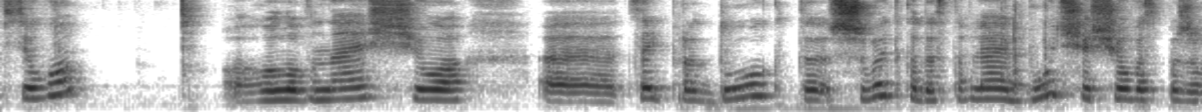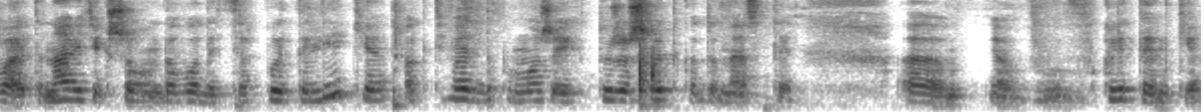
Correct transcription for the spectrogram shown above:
всього. Головне, що цей продукт швидко доставляє будь-що, що ви споживаєте. Навіть якщо вам доводиться пити ліки, активайз допоможе їх дуже швидко донести в клітинки.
